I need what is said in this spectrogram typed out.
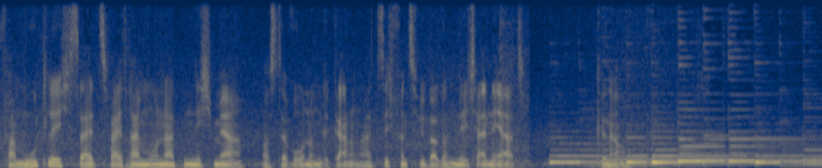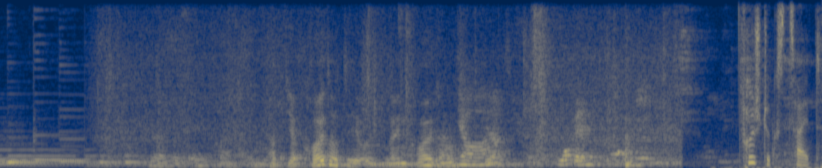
vermutlich seit zwei, drei Monaten nicht mehr aus der Wohnung gegangen, hat sich von Zwieback und Milch ernährt. Genau. Habt ihr Kräutertee und neuen Kräuter? Ja. Frühstückszeit.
